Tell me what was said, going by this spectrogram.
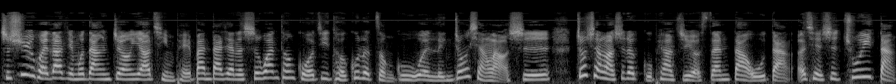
持续回到节目当中，邀请陪伴大家的是万通国际投顾的总顾问林忠祥老师。忠祥老师的股票只有三到五档，而且是出一档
